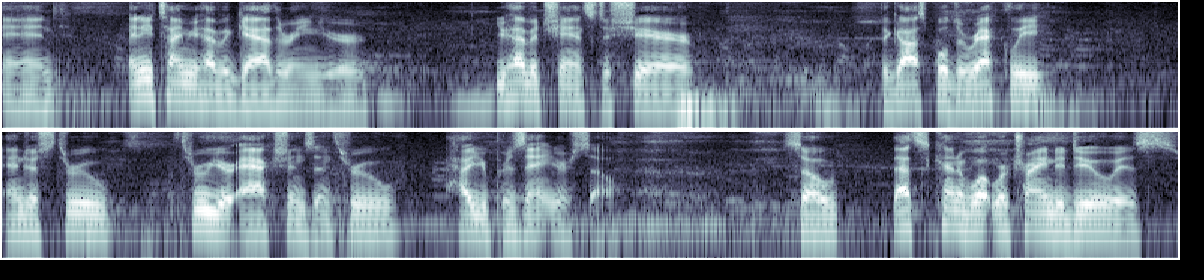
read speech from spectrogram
And anytime you have a gathering, you're, you have a chance to share the gospel directly and just through, through your actions and through how you present yourself. So that's kind of what we're trying to do is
